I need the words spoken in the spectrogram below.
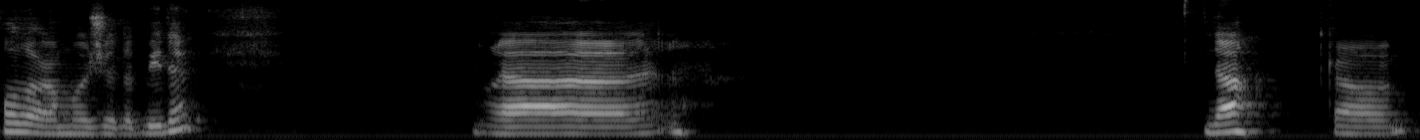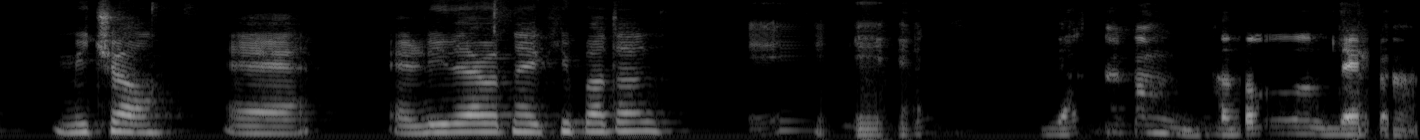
подобро може да биде. А, да, као Мичел е, е лидерот на екипата. Јас сакам да додадам дека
